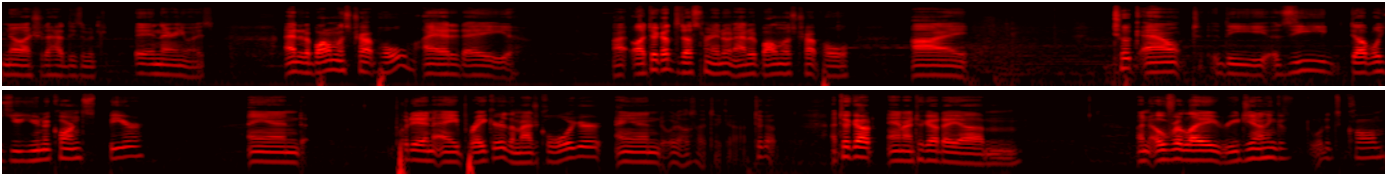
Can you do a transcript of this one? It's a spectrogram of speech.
know I should have had these in there anyways. I added a bottomless trap hole. I added a I, I took out the dust tornado and added a bottomless trap hole. I took out the ZW unicorn spear and put in a breaker, the magical warrior, and what else did I take out? I took out I took out and I took out a um an overlay Regen, I think is what it's called,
